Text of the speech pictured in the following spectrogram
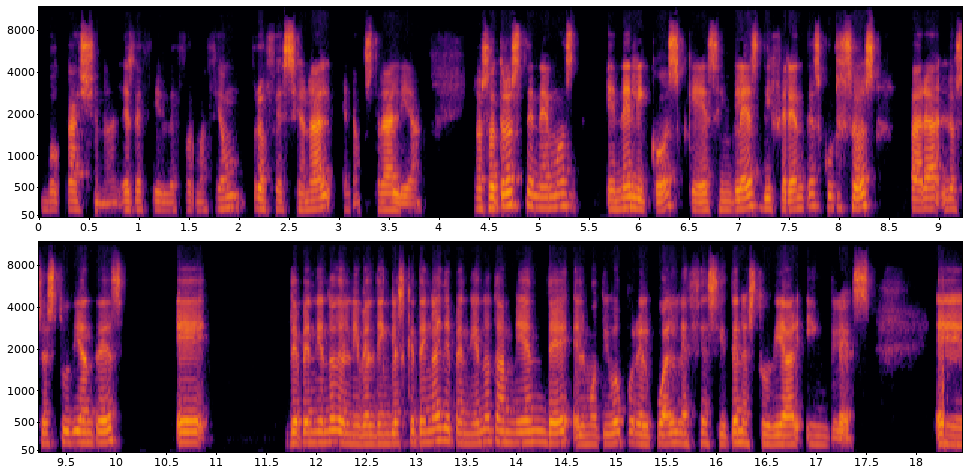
vocational, es decir, de formación profesional en Australia. Nosotros tenemos en hélicos, que es inglés, diferentes cursos para los estudiantes eh, dependiendo del nivel de inglés que tenga y dependiendo también del motivo por el cual necesiten estudiar inglés. Eh,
